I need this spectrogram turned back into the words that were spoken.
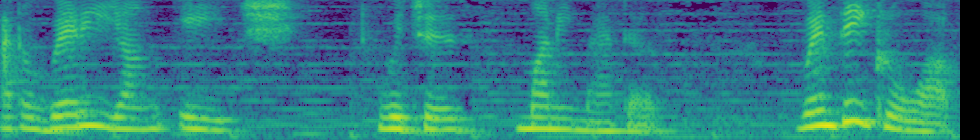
at a very young age, which is money matters. When they grow up,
